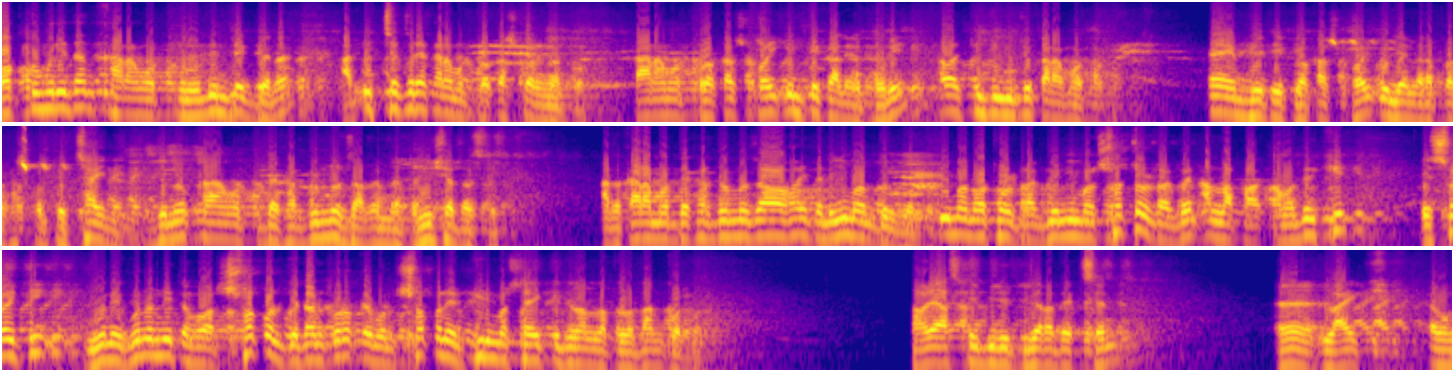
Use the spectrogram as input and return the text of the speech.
বক্তমরিদান কারামত কোনোদিন দেখবে না, আর ইচ্ছা করে কারামত প্রকাশ করে না তো। কারামত প্রকাশ হয় ইন্তেকালের পরে, আবার কিছু কিছু কারামত এমনিতেই প্রকাশ হয় উলি আল্লাহরা প্রকাশ করতে চাই না। এই জন্য কারামত দেখার জন্য যাবেন না নিষেধ আছে। আর কারামত দেখার জন্য যাওয়া হয়, তাহলে ইমান দুর্বল। ইমান অটল রাখবেন ইমান সচল রাখবেন, আল্লাহ পাক আমাদেরকে এই ছয়টি গুণে গুণান্বিত হওয়ার সকলকে দান করুক এবং সকলের পীর মাসাইকে যেন আল্লাহ তালা দান করেন। তাহলে আজকে ভিডিওটি যারা দেখছেন লাইক এবং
